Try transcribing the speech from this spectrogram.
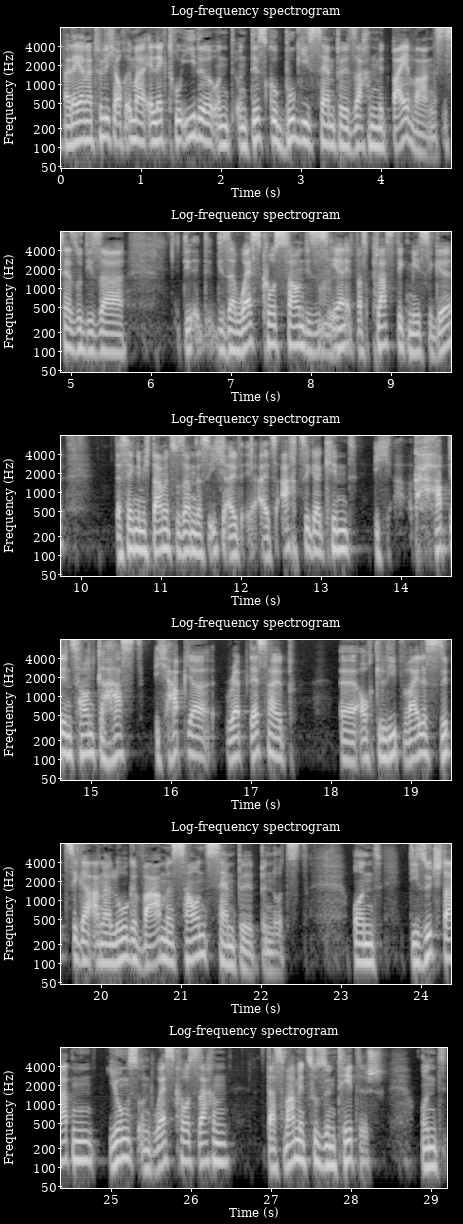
weil da ja natürlich auch immer Elektroide und, und Disco-Boogie-Sample-Sachen mit bei waren. Es ist ja so dieser, die, dieser West Coast-Sound, dieses mhm. eher etwas Plastikmäßige. Das hängt nämlich damit zusammen, dass ich als, als 80er-Kind, ich hab den Sound gehasst. Ich hab ja Rap deshalb äh, auch geliebt, weil es 70er analoge, warme Sound-Sample benutzt. Und die Südstaaten-Jungs und West Coast-Sachen, das war mir zu synthetisch. Und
